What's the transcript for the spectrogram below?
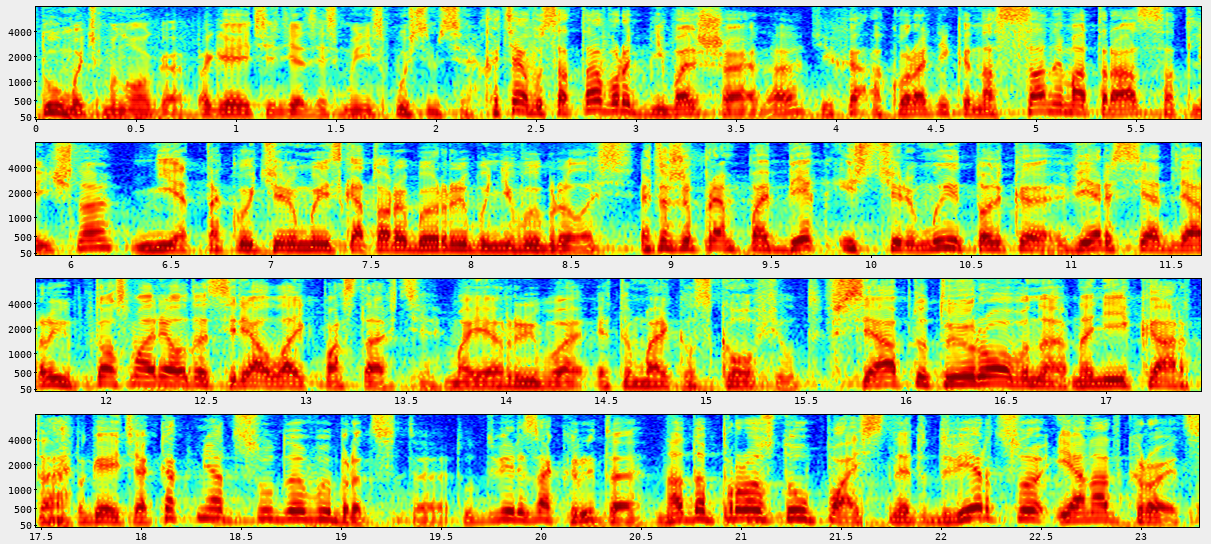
думать много. Погодите, дед, здесь мы не спустимся. Хотя высота вроде небольшая, да? Тихо, аккуратненько. Нассанный матрас, отлично. Нет такой тюрьмы, из которой бы рыба не выбралась. Это же прям побег из тюрьмы, только версия для рыб. Кто смотрел этот сериал, лайк поставьте. Моя рыба — это Майкл Скофилд. Вся обтатуирована, на ней карта. Погодите, а как мне отсюда выбраться-то? Тут дверь закрыта. Надо просто упасть на эту дверцу, и она откроется.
